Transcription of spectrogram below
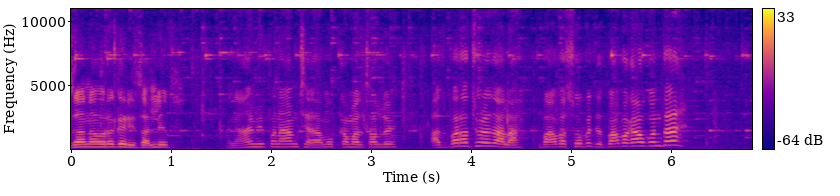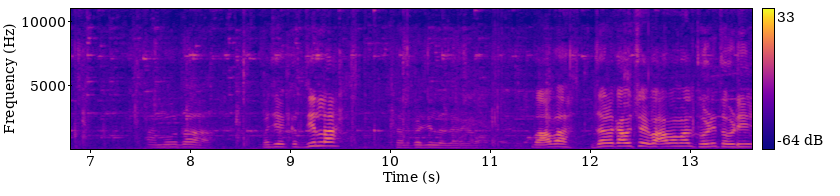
जनावरं घरी चाललेत. आणि आम्ही पण आमच्या मुक्कामाला चाललोय. आज बराच वेळ झाला. बाबा सोबत आहेत. बाबा गाव कोणतं? अमोदा म्हणजे एक जिल्हा? तालुका जिल्हा जळगाव. बाबा जळगावचे बाबा मला थोडी थोडी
